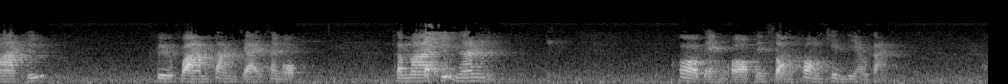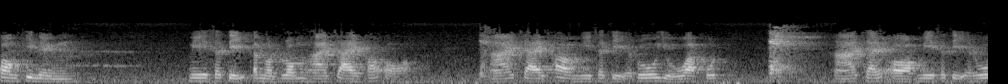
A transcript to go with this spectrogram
มาธิ คือความตั้งใจสงบ สมาธินั้น ก็แบ่งออกเป็นสองห้องเช่นเดียวกัน ห้องที่หนึ่ง มีสติกำหนดลมหายใจเขาออก หายใจเข้ามีสติรู้อยู่ว่าพุทธหายใจออกมีสติรู้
